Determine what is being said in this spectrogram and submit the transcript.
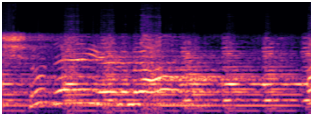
Should I get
